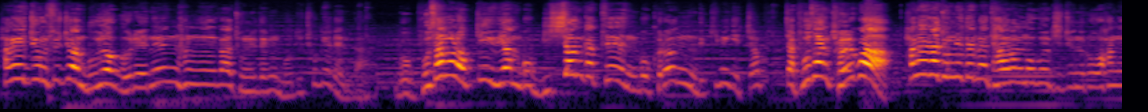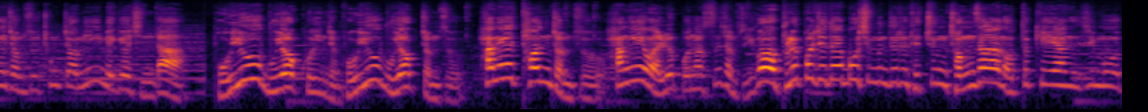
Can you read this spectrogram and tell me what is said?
항해 중 수주한 무역 의뢰는 항해가 종료되면 모두 초기화된다. 뭐 보상을 얻기 위한 뭐 미션 같은 뭐 그런 느낌이겠죠. 자 보상 결과 항해가 종료되면 다음 항목을 기준으로 항해 점수 총점이 매겨진다. 보유 무역 코인 점, 보유 무역 점수, 항해 턴 점수, 항해 완료 보너스 점수. 이거 블랙펄 제도 해보신 분들은 대충 정산 어떻게 해야 하는지 뭐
